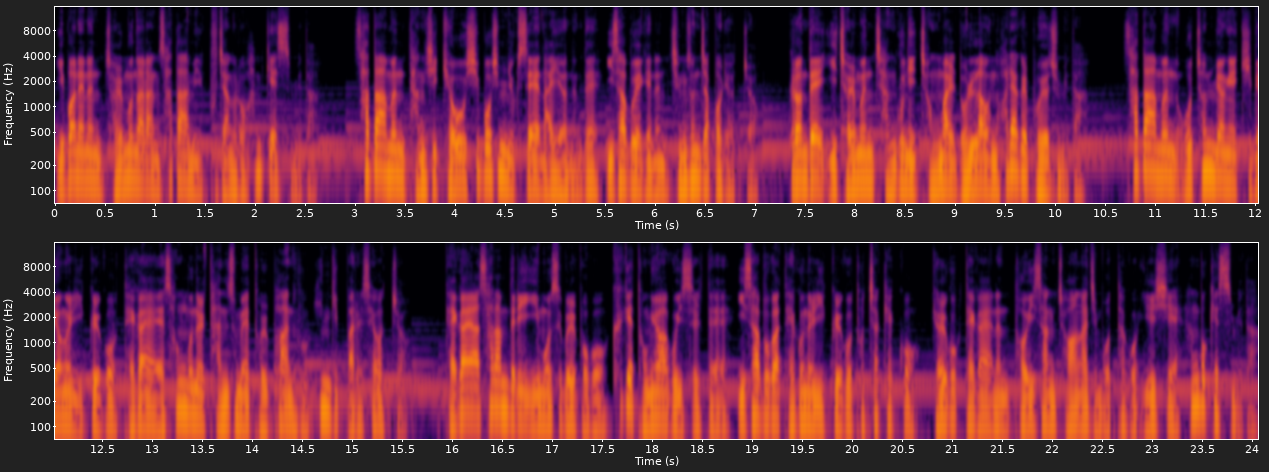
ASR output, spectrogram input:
이번에는 젊은아랑 사다함이 부장으로 함께했습니다. 사다함은 당시 겨우 15, 16세의 나이였는데 이사부에게는 증손자뻘이었죠. 그런데 이 젊은 장군이 정말 놀라운 활약을 보여줍니다. 사다함은 5천 명의 기병을 이끌고 대가야의 성문을 단숨에 돌파한 후 흰 깃발을 세웠죠. 대가야 사람들이 이 모습을 보고 크게 동요하고 있을 때 이사부가 대군을 이끌고 도착했고 결국 대가야는 더 이상 저항하지 못하고 일시에 항복했습니다.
